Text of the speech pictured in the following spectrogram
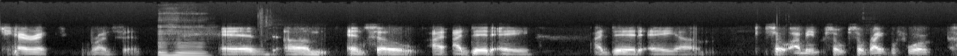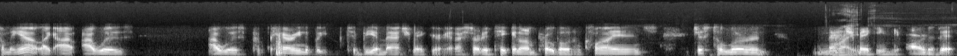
Carrick Brunson. Mm-hmm. And um, and so I, I did a, I did a, um, so I mean, so so right before coming out, like I, I was, I was preparing to be to be a matchmaker, and I started taking on pro bono clients just to learn matchmaking, the art of it.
